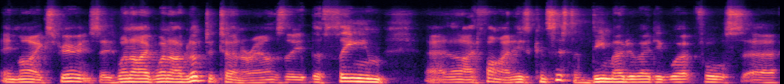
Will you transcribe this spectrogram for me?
in my experiences. When I've, when I've looked at turnarounds, the, the theme uh, that I find is consistent demotivated workforce. Uh,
